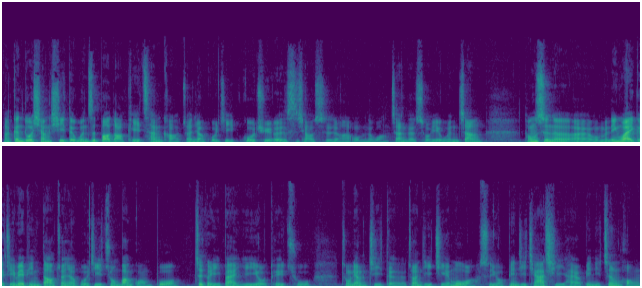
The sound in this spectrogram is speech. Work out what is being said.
那更多详细的文字报道可以参考转角国际过去二十四小时啊，我们的网站的首页文章。同时呢，呃，我们另外一个姐妹频道转角国际重磅广播，这个礼拜也有推出重量级的专题节目哦，是由编辑佳琪还有编辑郑红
